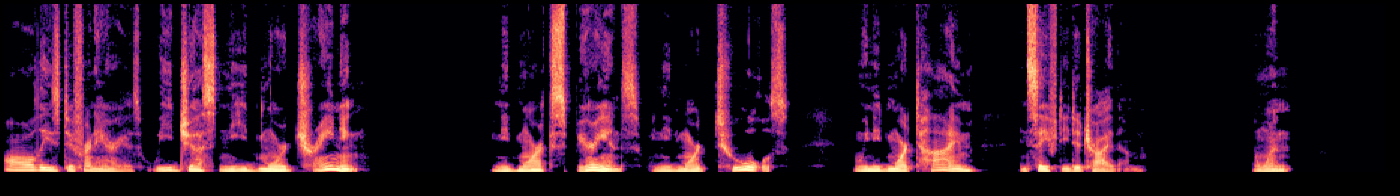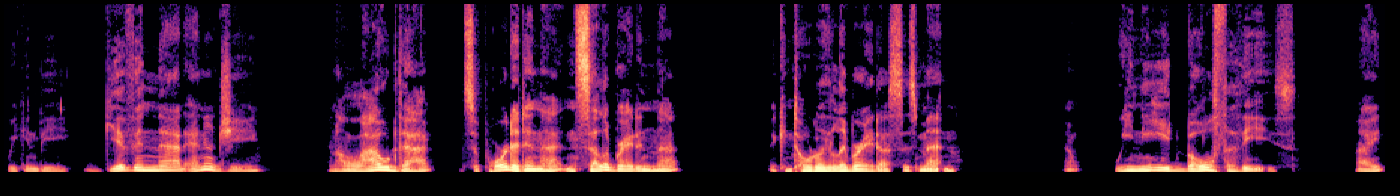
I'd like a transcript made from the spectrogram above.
all these different areas. We just need more training. We need more experience. We need more tools. We need more time and safety to try them. And when we can be given that energy and allowed that, supported in that, and celebrated in that, it can totally liberate us as men. Now, we need both of these, right?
